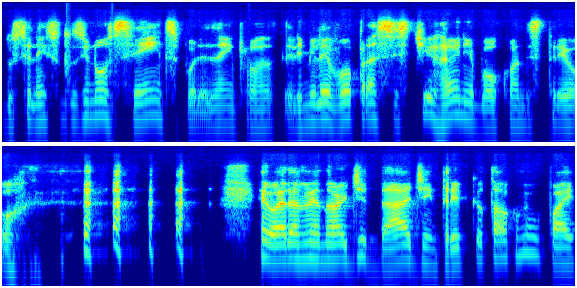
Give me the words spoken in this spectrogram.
do Silêncio dos Inocentes, por exemplo. Ele me levou para assistir Hannibal quando estreou. eu era menor de idade, entrei porque eu estava com meu pai.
